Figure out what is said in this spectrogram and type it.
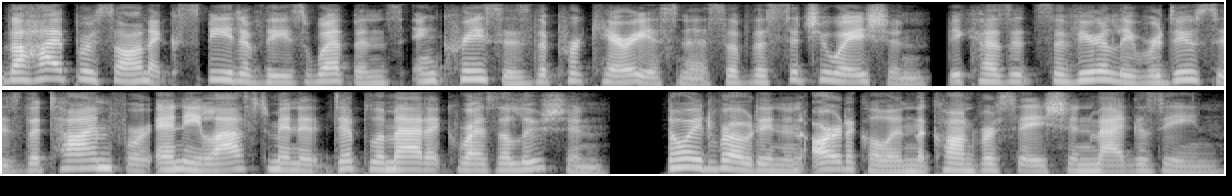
The hypersonic speed of these weapons increases the precariousness of the situation because it severely reduces the time for any last minute diplomatic resolution. Boyd wrote in an article in The Conversation magazine.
